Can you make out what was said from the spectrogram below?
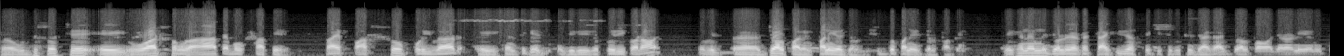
তো উদ্দেশ্য হচ্ছে এই ওয়ার্ড সংলগ্ন আট এবং সাতে প্রায় পাঁচশো পরিবার এইখান থেকে যদি তৈরি করা হয়, তবে জল পাবেন, পানীয় জল, বিশুদ্ধ পানীয় জল পাবেন। এখানে এমনি জলের একটা ক্রাইসিস আছে কিছু কিছু জায়গায়, জল পাওয়া যায় না নিয়মিত।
